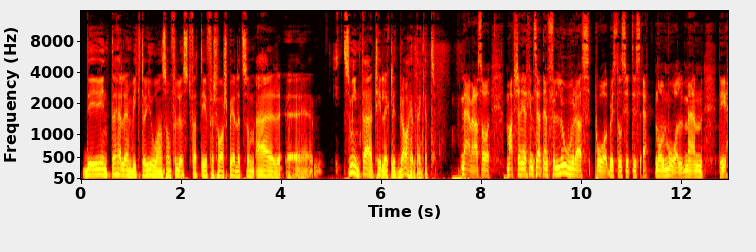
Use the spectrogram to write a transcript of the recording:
det är ju inte heller en Victor Johansson-förlust för att det är försvarsspelet som är eh, som inte är tillräckligt bra helt enkelt. Nej, men alltså matchen, jag ska inte säga att den förloras på Bristol Citys 1-0 mål, men det,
